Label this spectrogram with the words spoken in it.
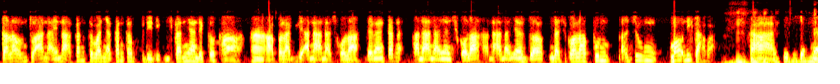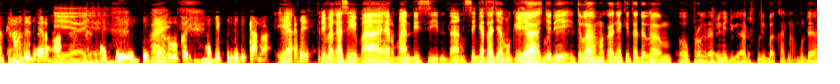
Kalau untuk anak-anak kan kebanyakan kan pendidikannya di kota. Nah, apalagi anak-anak sekolah. Jangankan anak-anaknya sekolah, anak-anaknya sudah tidak sekolah pun langsung mau nikah, Pak. Nah, itu susahnya kalau di daerah, Pak. Iya, iya. Itu, itu perlu pentingnya di pendidikan, Pak. Terima iya. kasih. Terima kasih Pak Herman di Sintang. Singkat saja mungkin. Iya, jadi itulah makanya kita dalam oh, program ini juga harus melibatkan anak muda.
